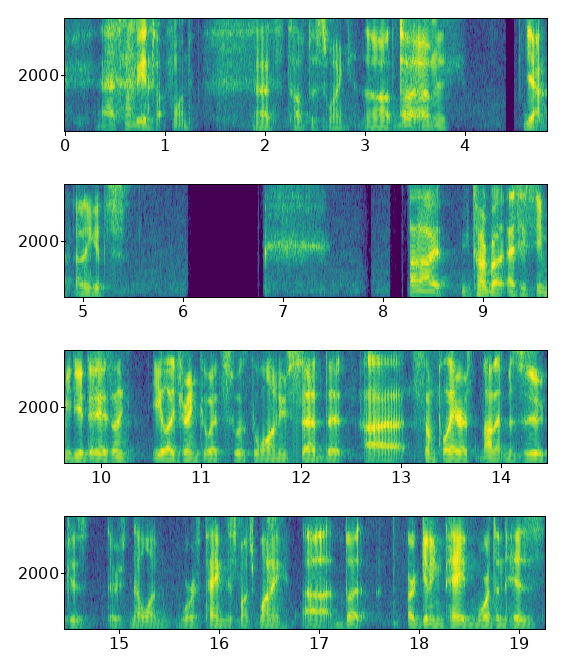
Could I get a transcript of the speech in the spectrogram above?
that's gonna be a tough one. That's tough to swing. Uh, but I Um, mean, yeah, I think it's. Uh, you talk about SEC media days. I think Eli Drinkwitz was the one who said that uh, some players, not at Mizzou, because there's no one worth paying this much money, uh, but are getting paid more than his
